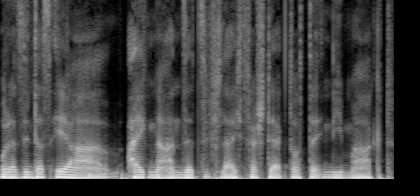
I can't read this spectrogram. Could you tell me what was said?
Oder sind das eher eigene Ansätze, vielleicht verstärkt durch der Indie-Markt?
